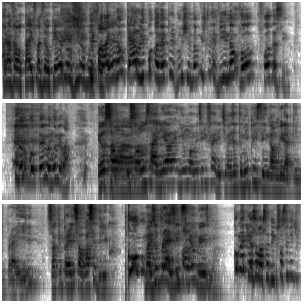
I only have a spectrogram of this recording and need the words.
Pra voltar e fazer o quê? Eu não vi, eu vou E falar quê? que não quero ir pro torneio Tribruxo, não me inscrevi, não vou, foda-se. Não botei meu nome lá. Eu só, Ah. eu só usaria em um momento diferente, mas eu também pensei em dar um viratempo pra ele, só que pra ele salvar Cedrico. Como? Mas mano? o presente seria o mesmo. Como é que essa massa digo? Só se a gente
